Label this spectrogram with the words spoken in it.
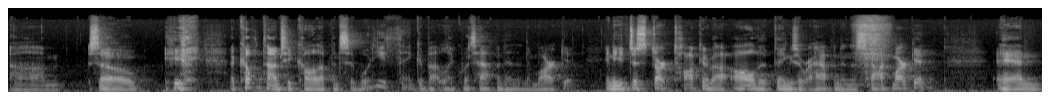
Um, so he, a couple times he called up and said, "What do you think about like what's happening in the market?" And he'd just start talking about all the things that were happening in the stock market, and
